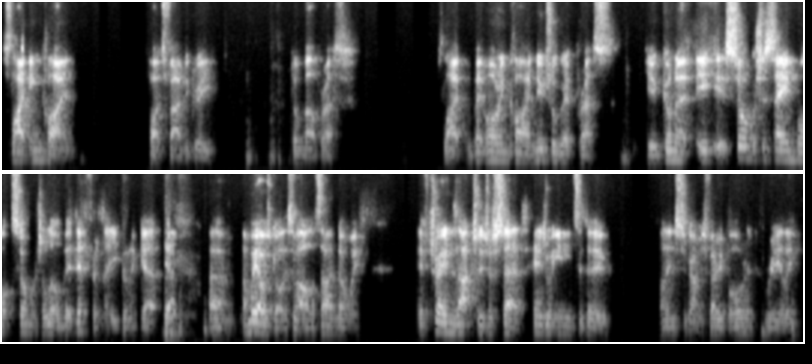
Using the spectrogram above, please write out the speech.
slight incline 45 degree dumbbell press slight a bit more incline, neutral grip press. You're gonna. It, it's so much the same, but so much a little bit different that you're gonna get. Yeah. Um, and we always go this about all the time, don't we? If trainers actually just said, "Here's what you need to do," on Instagram, it's very boring, really.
